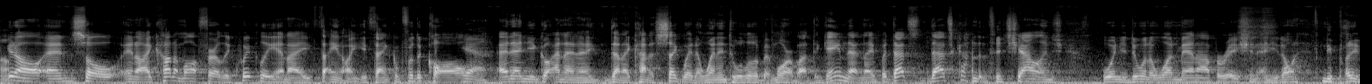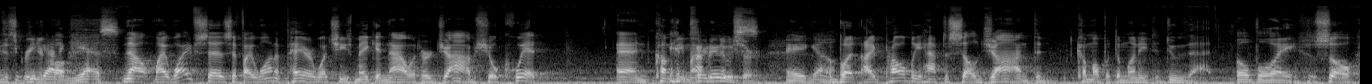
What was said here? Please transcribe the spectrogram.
Oh. You know, and so you know, I cut him off fairly quickly, and I, th- you know, you thank him for the call, Yeah. and then you go, and then I, then I kind of segued and went into a little bit more about the game that night. But that's that's kind of the challenge when you're doing a one-man operation and you don't have anybody to screen You your call. guess. Now, my wife says if I want to pay her what she's making now at her job, she'll quit and come be my produce. producer. There you go. But I probably have to sell John to come up with the money to do that. Oh boy, So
